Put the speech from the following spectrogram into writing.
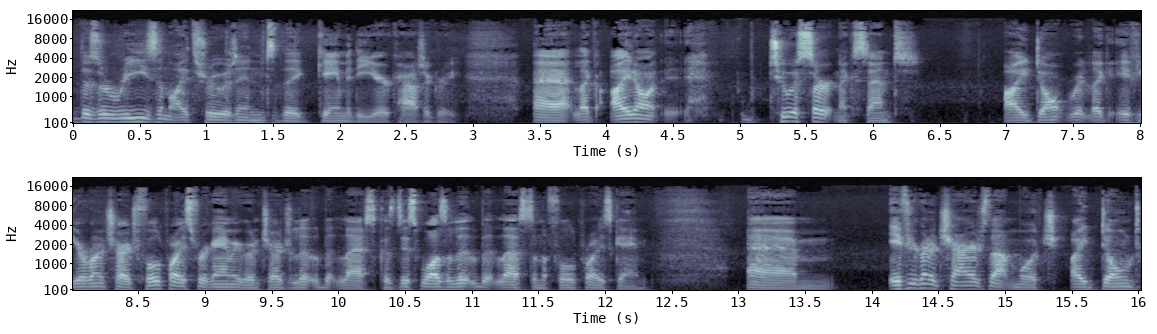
there's a reason I threw it into the game of the year category. Uh, like I don't, to a certain extent, I don't re- like if you're going to charge full price for a game, you're going to charge a little bit less because this was a little bit less than a full price game. Um, if you're going to charge that much, I don't.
